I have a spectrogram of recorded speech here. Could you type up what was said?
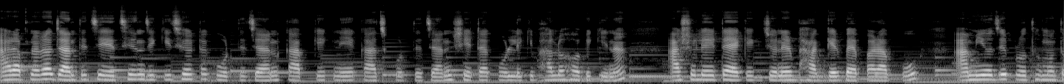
আর আপনারা জানতে চেয়েছেন যে কিছু একটা করতে চান কাপকেক নিয়ে কাজ করতে চান, সেটা করলে কি ভালো হবে কি না? আসলে এটা এক একজনের ভাগ্যের ব্যাপার, আপু। আমিও যে প্রথমত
